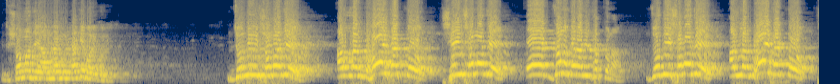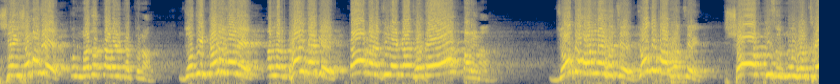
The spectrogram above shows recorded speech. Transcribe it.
কিন্তু সমাজে আমরা এখন কাকে ভয় করি? যদি সমাজে আল্লাহর ভয় থাকতো, সেই সমাজে একজন বেনাজি থাকতো না। যদি সমাজে আল্লাহর ভয় থাকতো, সেই সমাজে কোন মাদক কারবারি থাকতো না। যদি কারও মনে আল্লাহর ভয় থাকে তাহলে জিনা কাজ হতে পারে না। যত অন্যায় হচ্ছে, যত পাপ হচ্ছে, সব কিছুর মূল হচ্ছে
